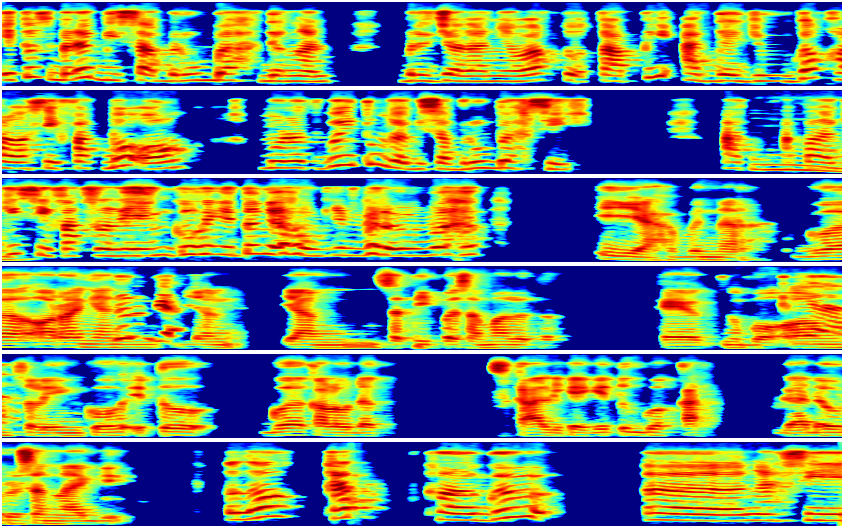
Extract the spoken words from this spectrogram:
itu sebenarnya bisa berubah dengan berjalannya waktu. Tapi ada juga kalau sifat bohong menurut gue itu nggak bisa berubah sih. A hmm. apalagi sifat selingkuh itu nggak mungkin berubah. Iya bener. Gue orang yang yang yang setipe sama lu tuh. Kayak ngebohong yeah. selingkuh itu gue kalau udah sekali kayak gitu gue cut. Gak ada urusan lagi. Lo cut? Kalau gue uh, ngasih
